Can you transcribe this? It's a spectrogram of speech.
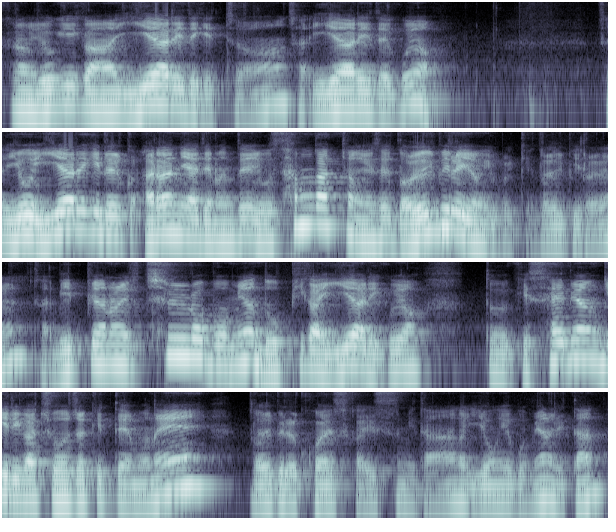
자, 그럼 여기가 2R이 되겠죠. 자, 2R이 되고요. 자, 이 2R의 길이를 알아내야 되는데 이 삼각형에서 넓이를 이용해 볼게요. 넓이를. 자, 밑변을 7로 보면 높이가 2R이고요. 또 이렇게 세변 길이가 주어졌기 때문에 넓이를 구할 수가 있습니다. 이용해 보면 일단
